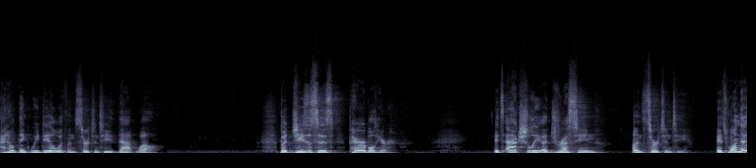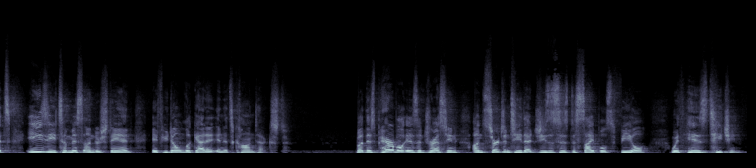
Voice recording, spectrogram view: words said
I don't think we deal with uncertainty that well. But Jesus' parable here, it's actually addressing uncertainty. It's one that's easy to misunderstand if you don't look at it in its context. But this parable is addressing uncertainty that Jesus' disciples feel with his teaching.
